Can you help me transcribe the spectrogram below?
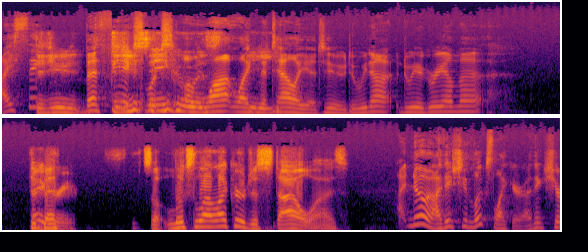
I think Did you Beth did you Phoenix see looks who a lot like the- Natalya too. Do we not? Do we agree on that? The I Beth agree. so looks a lot like her, just style wise. I no, I think she looks like her. I think she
